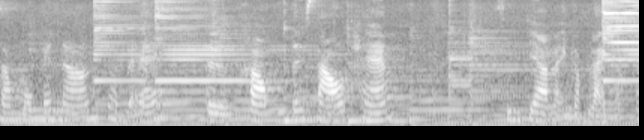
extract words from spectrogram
xong một cái nón cho bé từ 0 tới 6 tháng. Xin chào và hẹn gặp lại các bạn.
